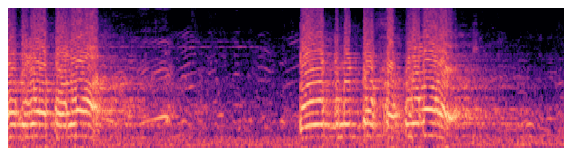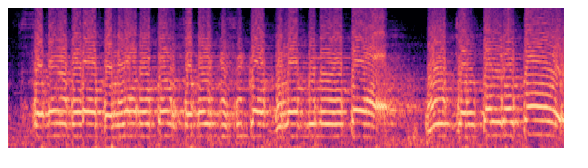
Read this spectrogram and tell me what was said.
नोंद घ्या पहिला एक मिनट संपलेला है समय बड़ा बलवान होता है समय किसी का गुलाम भी नहीं होता. वो चलता ही रहता है.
